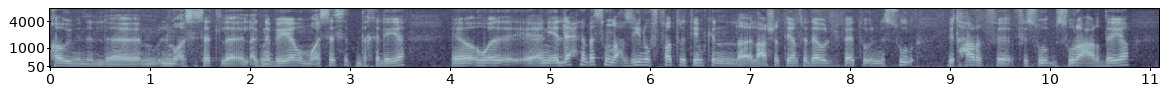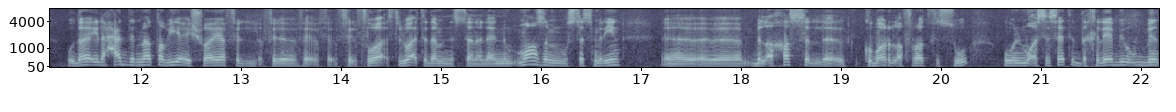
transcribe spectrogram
قوي من المؤسسات الأجنبية والمؤسسات الداخليه هو يعني اللي إحنا بس ملاحظينه في فترة يمكن ال 10 أيام تداول اللي فاتوا إن السوق بيتحرك في في سوق بصورة عرضية وده إلى حد ما طبيعي شوية في في في في, في, في الوقت ده من السنة لأن معظم المستثمرين بالأخص كبار الأفراد في السوق والمؤسسات الداخلية بيبقوا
